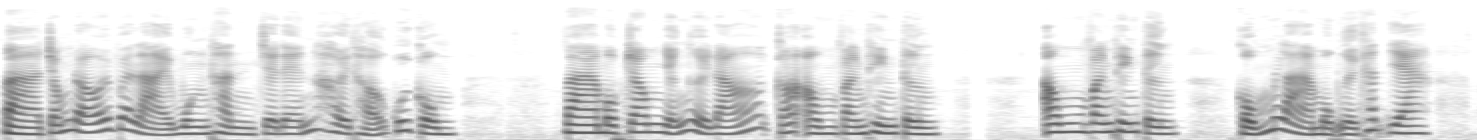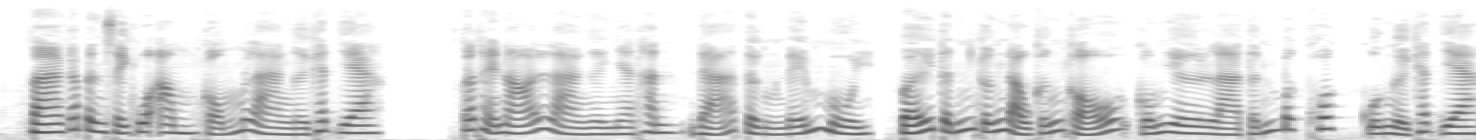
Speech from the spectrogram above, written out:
và chống đối với lại quân Thanh cho đến hơi thở cuối cùng. Và một trong những người đó có ông Văn Thiên Tường. Ông Văn Thiên Tường cũng là một người khách gia và các binh sĩ của ông cũng là người khách gia. Có thể nói là người nhà Thanh đã từng đếm mùi với tính cứng đầu cứng cổ cũng như là tính bất khuất của người khách gia.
